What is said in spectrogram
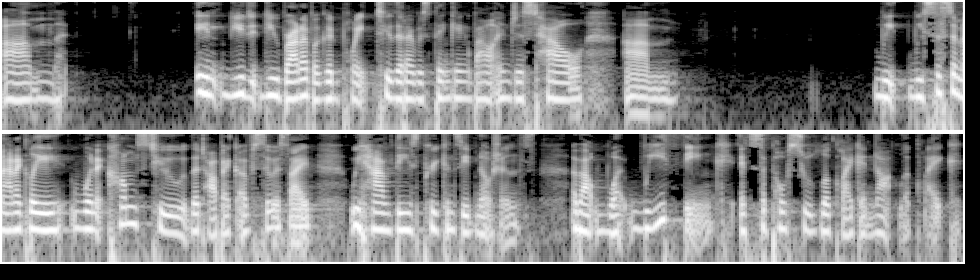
Um, in, you you brought up a good point too that I was thinking about, and just how um, we we systematically, when it comes to the topic of suicide, we have these preconceived notions about what we think it's supposed to look like and not look like.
